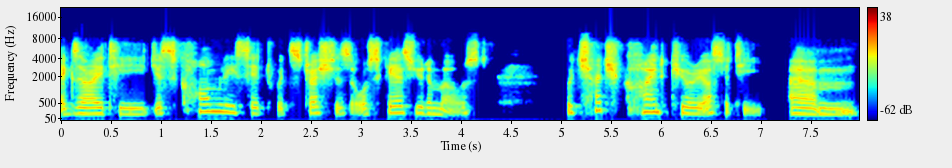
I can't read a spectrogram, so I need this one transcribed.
anxiety, just calmly sit with stresses or scares you the most with such kind curiosity. Um,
